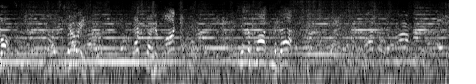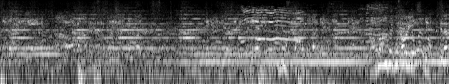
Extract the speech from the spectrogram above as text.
both. Joey. That's good. Is it block. Get the block in the back. Tony, get up.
